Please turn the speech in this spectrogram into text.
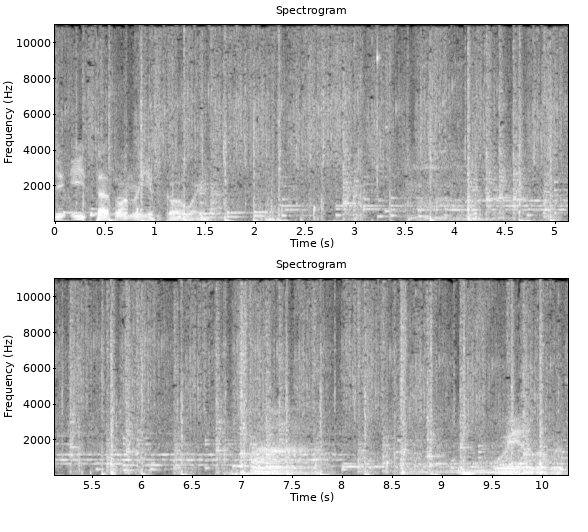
You eat that one and just go away. Ah. Wait a moment.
